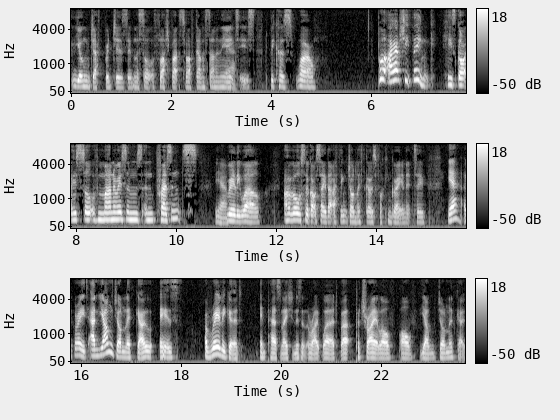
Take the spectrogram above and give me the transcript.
young Jeff Bridges in the sort of flashbacks to Afghanistan in the eighties yeah. because wow. But I actually think he's got his sort of mannerisms and presence yeah. really well. I've also got to say that I think John Lithgow is fucking great in it too. Yeah, agreed. And young John Lithgow is a really good impersonation, isn't the right word, but portrayal of, of young John Lithgow.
